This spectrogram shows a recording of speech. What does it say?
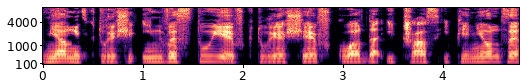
zmiany, w które się inwestuje, w które się wkłada i czas, i pieniądze,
